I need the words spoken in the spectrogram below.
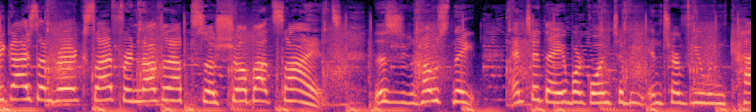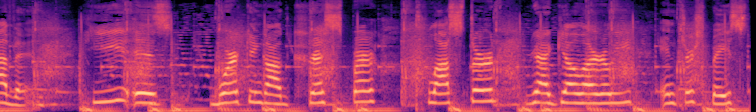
Hey guys, I'm very excited for another episode of Show About Science. This is your host Nate, and today we're going to be interviewing Kevin. He is working on CRISPR clustered, regularly interspaced,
